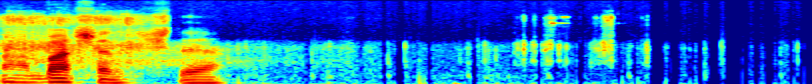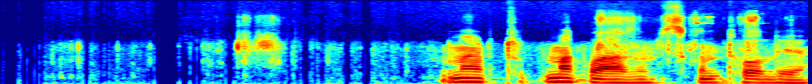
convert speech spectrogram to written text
Aha başladık işte ya. Bunları tutmak lazım sıkıntı oluyor.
